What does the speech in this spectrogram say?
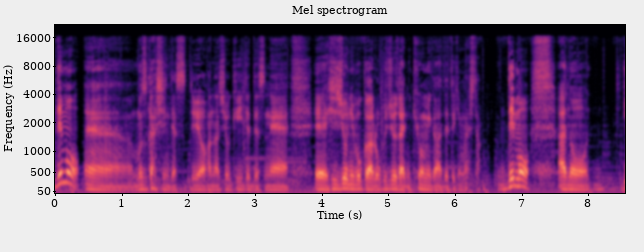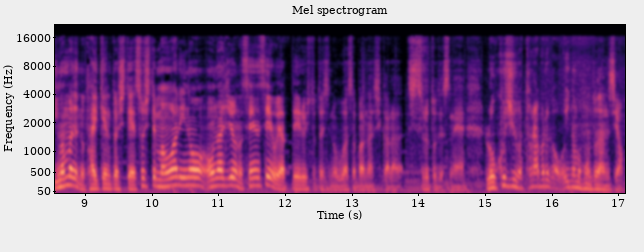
でも、えー、難しいんですっていうお話を聞いてですね、えー、非常に僕は60代に興味が出てきました。でも、あの、今までの体験としてそして周りの同じような先生をやっている人たちの噂話からするとですね60はトラブルが多いのも本当なんですよ。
